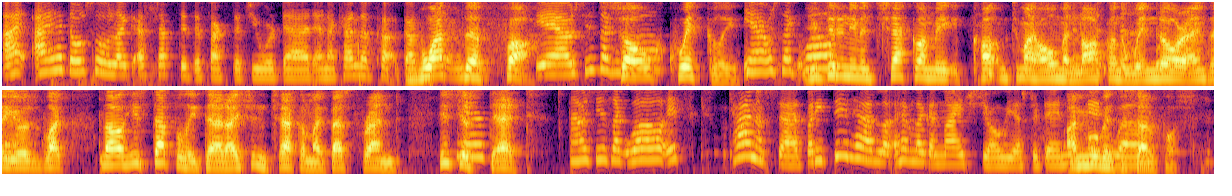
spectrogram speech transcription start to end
I I had also like accepted the fact that you were dead, and I kind of got, got what the fuck? Yeah, I was just like so well- quickly. yeah, I was like, well, You didn't even check on me, come to my home and knock on the window or anything. You was like, No, he's definitely dead. I shouldn't check on my best friend. He's just Yeah. dead. I was just like, well, it's kind of sad, but he did have have like a nice show yesterday. And I'm did moving well. to Selfoss.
